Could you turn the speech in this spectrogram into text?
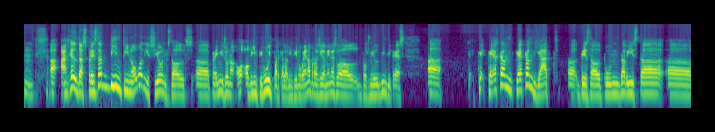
Mm. Uh, Àngel, després de 29 edicions dels uh, Premis Ona, o, o 28, perquè la 29a precisament és la del 2023, uh, què, què, ha, què ha canviat uh, des del punt de vista uh,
